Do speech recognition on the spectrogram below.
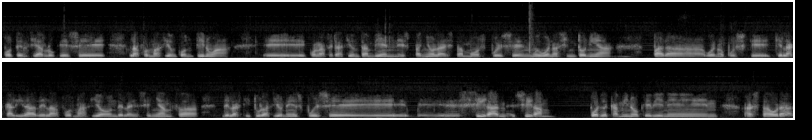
potenciar lo que es la formación continua con la Federación también española. Estamos pues en muy buena sintonía para bueno pues que, la calidad de la formación de la enseñanza de las titulaciones pues sigan sigan por el camino que vienen hasta ahora.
